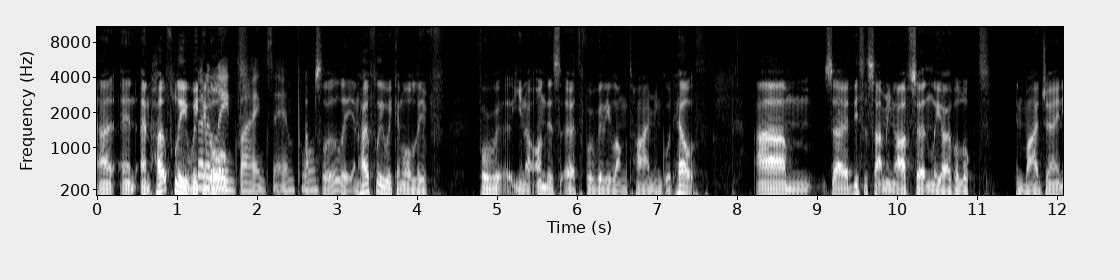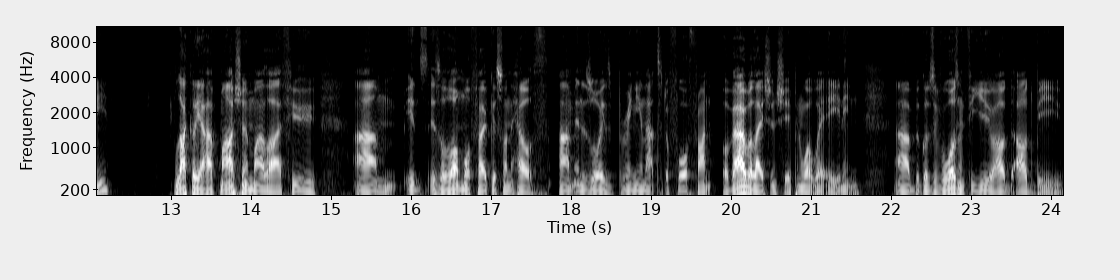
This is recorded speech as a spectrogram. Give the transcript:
Uh, and and hopefully we can all lead by example. Absolutely, and hopefully we can all live for you know on this earth for a really long time in good health. Um, so this is something I've certainly overlooked in my journey. Luckily, I have Marsha in my life who um, is is a lot more focused on health um, and is always bringing that to the forefront of our relationship and what we're eating. Uh, because if it wasn't for you, I'd I'd be,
